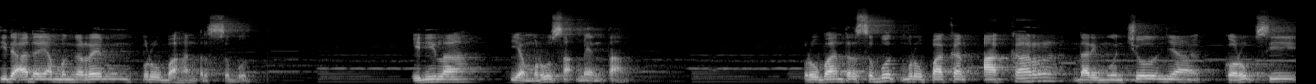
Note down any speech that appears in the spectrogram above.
tidak ada yang mengerem perubahan tersebut. Inilah yang merusak mental Perubahan tersebut merupakan akar dari munculnya korupsi,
